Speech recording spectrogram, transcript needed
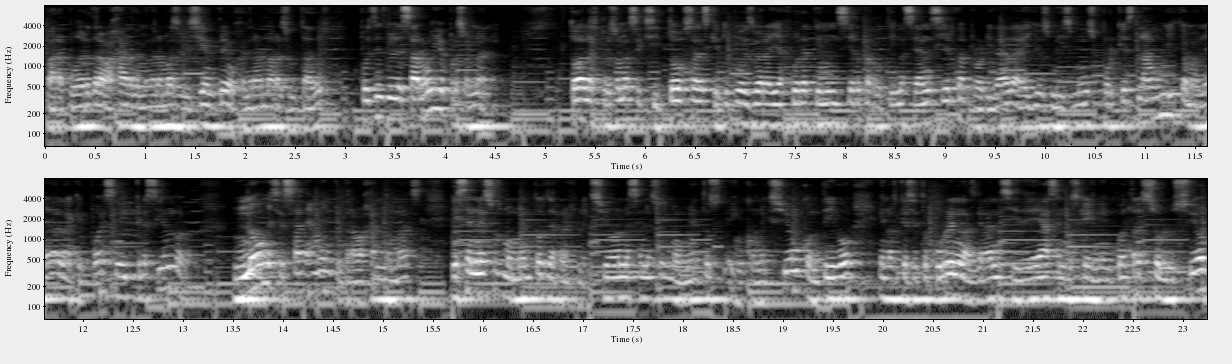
para poder trabajar de manera más eficiente o generar más resultados? Pues desde el desarrollo personal todas las personas exitosas que tú puedes ver allá afuera tienen cierta rutina, se dan cierta prioridad a ellos mismos porque es la única manera en la que puedes seguir creciendo. No necesariamente trabajando más. Es en esos momentos de reflexión, es en esos momentos en conexión contigo, en los que se te ocurren las grandes ideas, en los que encuentras solución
